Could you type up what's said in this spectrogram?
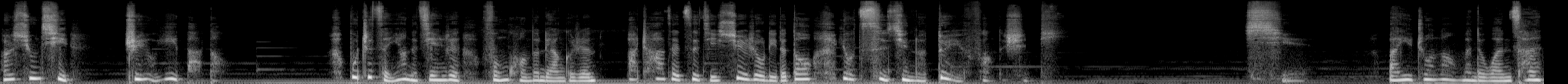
而凶器只有一把刀。不知怎样的坚韧，疯狂的两个人把插在自己血肉里的刀又刺进了对方的身体，血。把一桌浪漫的晚餐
